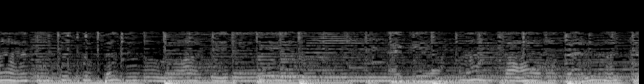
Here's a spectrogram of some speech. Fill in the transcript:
දුටු බඳුන වාදිරේ. ඇගේ අහංකාර බැලුවත්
